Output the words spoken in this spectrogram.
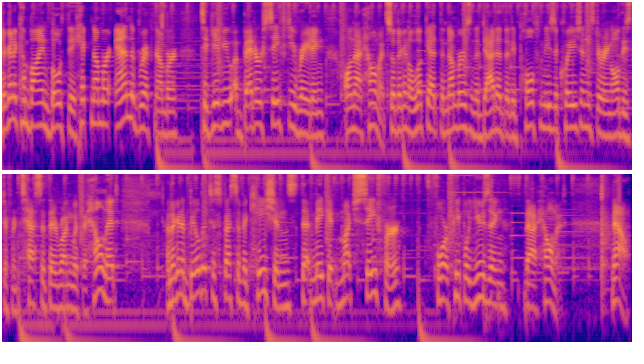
They're gonna combine both the HIC number and the BRIC number to give you a better safety rating on that helmet. So they're gonna look at the numbers and the data that they pull from these equations during all these different tests that they run with the helmet and they're gonna build it to specifications that make it much safer for people using that helmet. Now,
